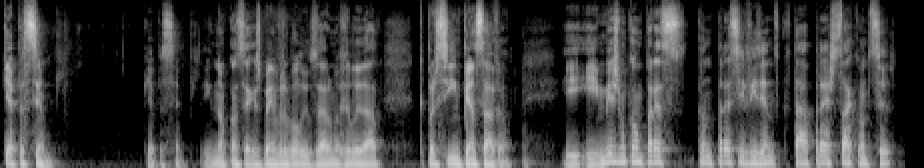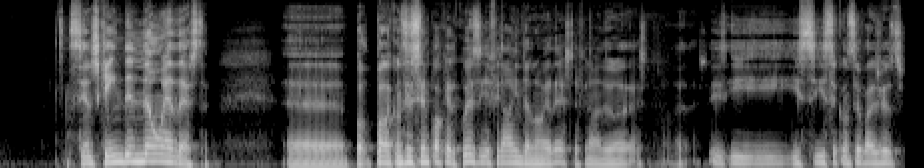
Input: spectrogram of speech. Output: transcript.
que é para sempre. Que é para sempre. E não consegues bem verbalizar uma realidade que parecia impensável. E, e mesmo quando parece, quando parece evidente que está prestes a acontecer, sentes que ainda não é desta. Uh, po- pode acontecer sempre qualquer coisa e afinal ainda não é desta, afinal ainda não é desta. não é desta. E, e- e isso, isso aconteceu várias vezes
